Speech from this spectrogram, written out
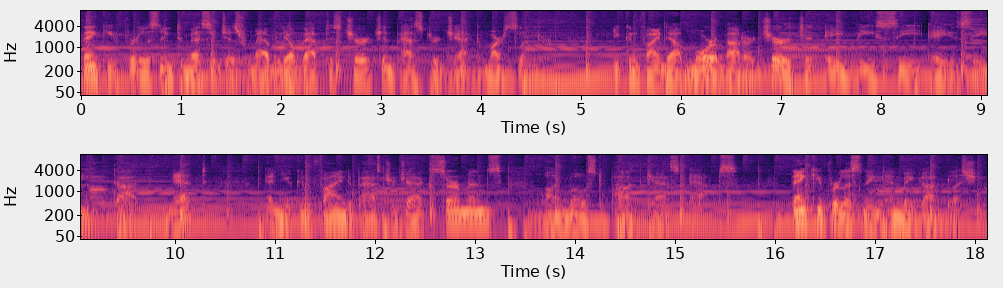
Thank you for listening to messages from Avondale Baptist Church and Pastor Jack Marslender. You can find out more about our church at abcaz.net, and you can find Pastor Jack's sermons on most podcast apps. Thank you for listening, and may God bless you.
